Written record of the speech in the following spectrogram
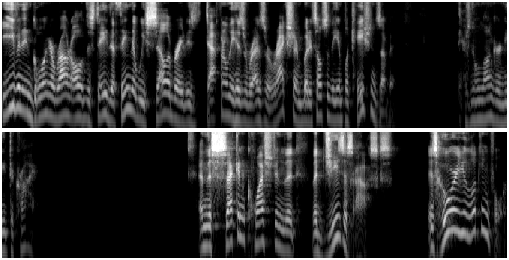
even in going around all of this day, the thing that we celebrate is definitely his resurrection, but it's also the implications of it. There's no longer need to cry. And the second question that, that Jesus asks is Who are you looking for?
